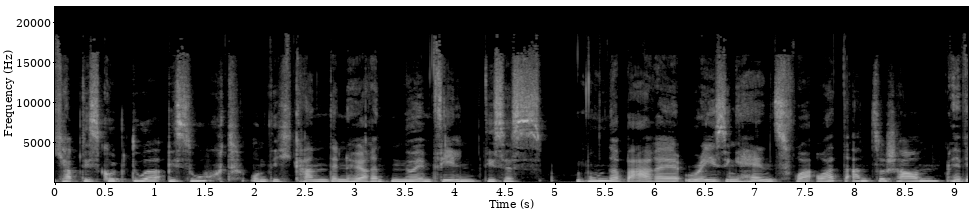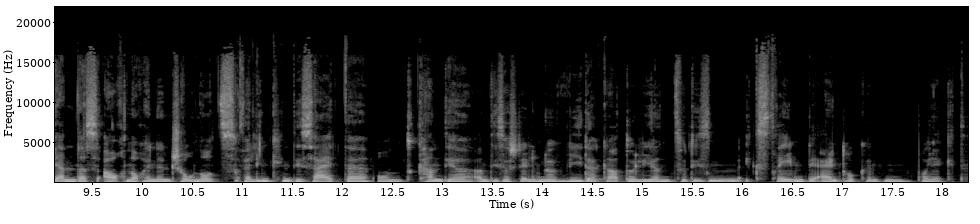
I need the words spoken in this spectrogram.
Ich habe die Skulptur besucht und ich kann den Hörenden nur empfehlen, dieses wunderbare Raising Hands vor Ort anzuschauen. Wir werden das auch noch in den Show Notes verlinken, die Seite, und kann dir an dieser Stelle nur wieder gratulieren zu diesem extrem beeindruckenden Projekt.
